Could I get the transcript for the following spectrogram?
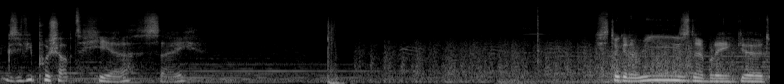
because if you push up to here, say, You still get a reasonably good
